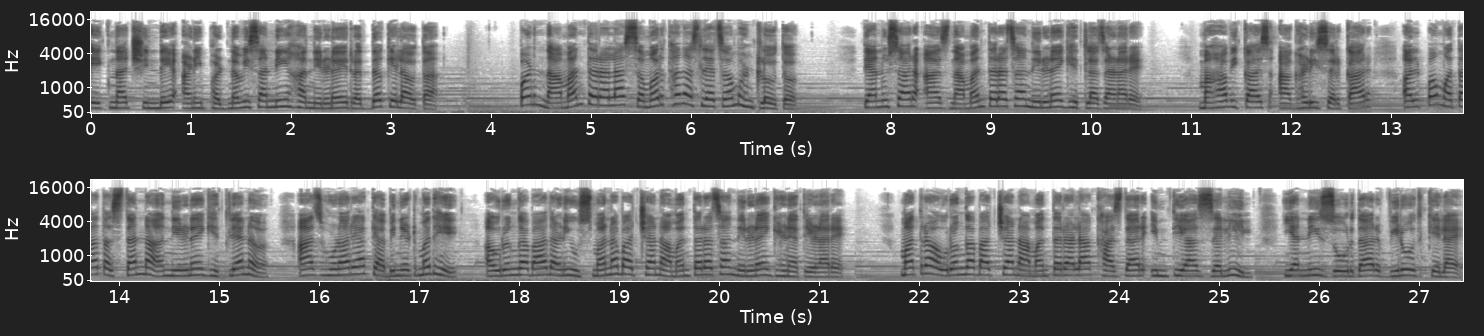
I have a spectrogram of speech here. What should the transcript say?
एकनाथ शिंदे आणि फडणवीसांनी हा निर्णय रद्द केला होता. पण नामांतराला समर्थन असल्याचं म्हटलं होतं. त्यानुसार आज नामांतराचा निर्णय घेतला जाणार आहे. महाविकास आघाडी सरकार अल्पमतात असताना निर्णय घेतल्यानं आज होणाऱ्या कॅबिनेटमध्ये औरंगाबाद आणि उस्मानाबादच्या नामांतराचा निर्णय घेण्यात येणार आहे. मात्र औरंगाबादच्या नामांतराला खासदार इम्तियाज जलील यांनी जोरदार विरोध केलाय.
